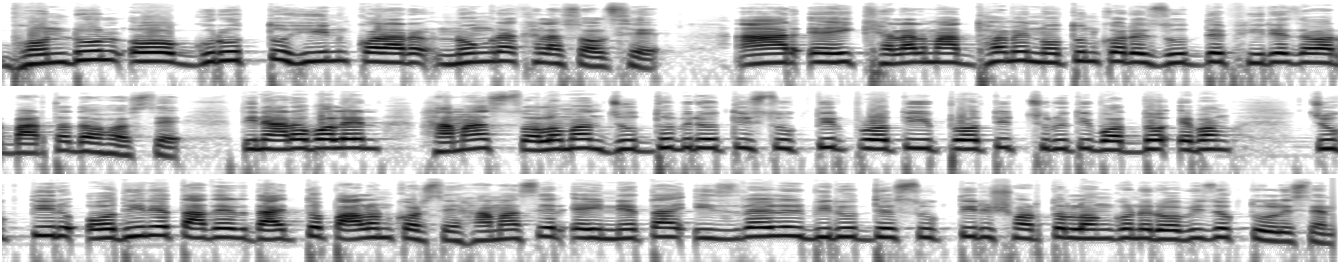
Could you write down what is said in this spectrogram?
ভণ্ডুল ও গুরুত্বহীন করার নোংরা খেলা চলছে। আর এই খেলার মাধ্যমে নতুন করে যুদ্ধে ফিরে যাওয়ার বার্তা দেওয়া হচ্ছে। তিনি আরও বলেন, হামাস চলমান যুদ্ধবিরতি চুক্তির প্রতি প্রতিশ্রুতিবদ্ধ এবং চুক্তির অধীনে তাদের দায়িত্ব পালন করছে হামাসের এই নেতা ইসরায়েলের বিরুদ্ধে চুক্তির শর্ত লঙ্ঘনের অভিযোগ তুলেছেন।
